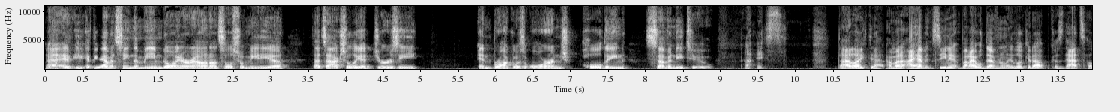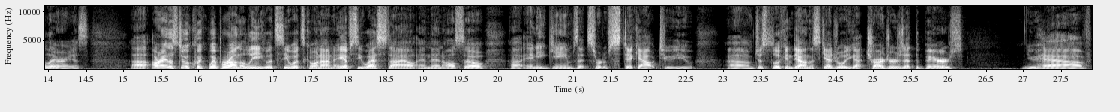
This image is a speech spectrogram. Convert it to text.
Yeah. Uh, if, if you haven't seen the meme going around on social media, that's actually a jersey in Broncos orange holding 72. Nice. I like that. I'm gonna. I haven't seen it, but I will definitely look it up because that's hilarious. Uh, all right, let's do a quick whip around the league. Let's see what's going on AFC West style, and then also uh, any games that sort of stick out to you. Um, just looking down the schedule, you got Chargers at the Bears, you have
